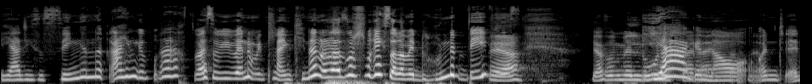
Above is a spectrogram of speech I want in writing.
ja, dieses Singen reingebracht. Weißt du, wie wenn du mit kleinen Kindern oder so sprichst oder mit Hundebabys. Ja. Ja, so melodisch. Ja, halt genau. Einfach, ne? Und äh,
